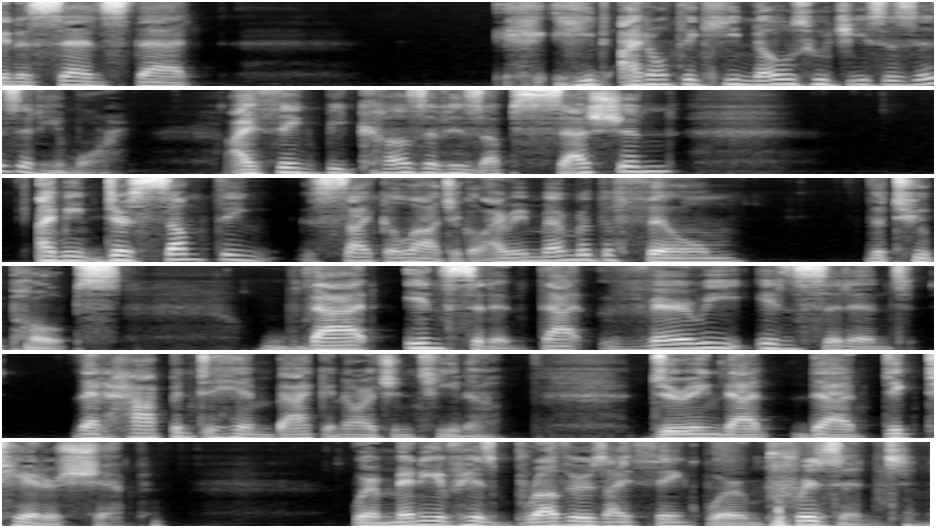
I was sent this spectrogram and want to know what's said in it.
in a sense that he I don't think he knows who Jesus is anymore. I think because of his obsession I mean there's something psychological. I remember the film The Two Popes that incident, that very incident that happened to him back in Argentina during that, that dictatorship, where many of his brothers, I think, were imprisoned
